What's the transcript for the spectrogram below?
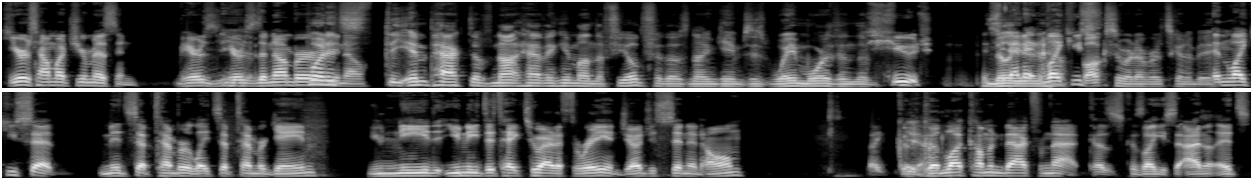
here's how much you're missing. Here's here's the number. But you it's know, the impact of not having him on the field for those nine games is way more than the it's huge. Million and and it- a like you bucks or whatever it's going to be. And like you said, mid September, late September game, you need you need to take two out of three, and Judge is sitting at home. Like good, Yeah. good luck coming back from that, because because like you said, I don't. It's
